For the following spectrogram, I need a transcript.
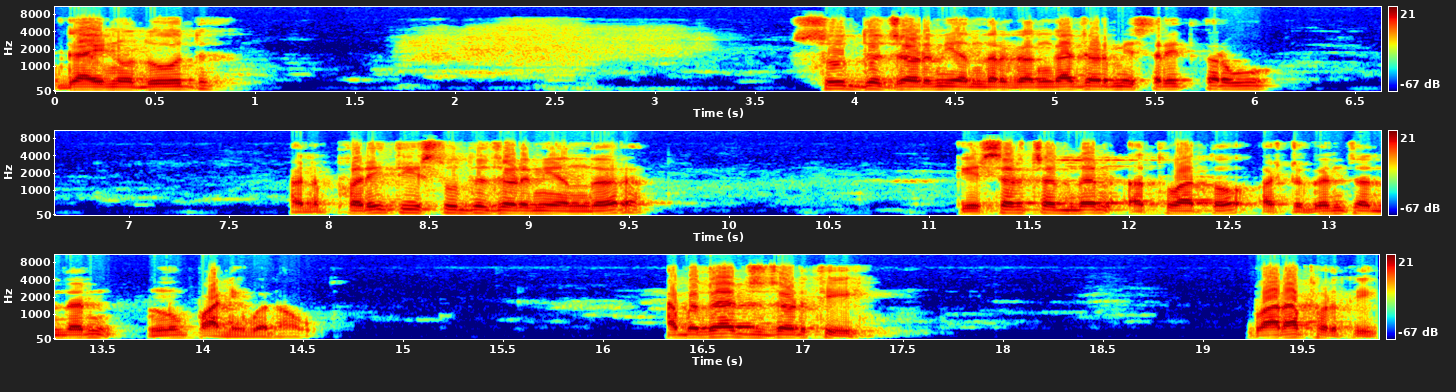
ગાયનું દૂધ, શુદ્ધ જળની અંદર ગંગાજળ મિશ્રિત કરવું અને ફરીથી શુદ્ધ જળની અંદર કેસર ચંદન અથવા તો અષ્ટગન ચંદનનું પાણી બનાવવું. આ બધા જ જળથી વારાફરતી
